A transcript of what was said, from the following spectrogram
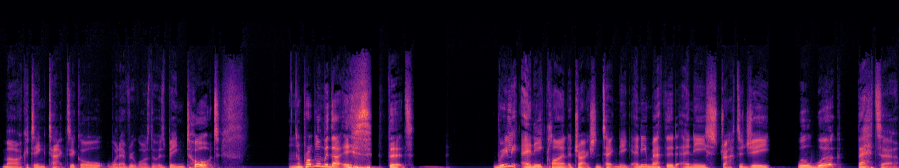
marketing tactic or whatever it was that was being taught. And the problem with that is that really any client attraction technique, any method, any strategy will work better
